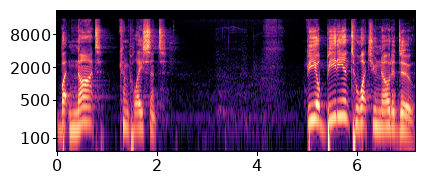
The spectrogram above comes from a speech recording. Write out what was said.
but not complacent. Be obedient to what you know to do.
